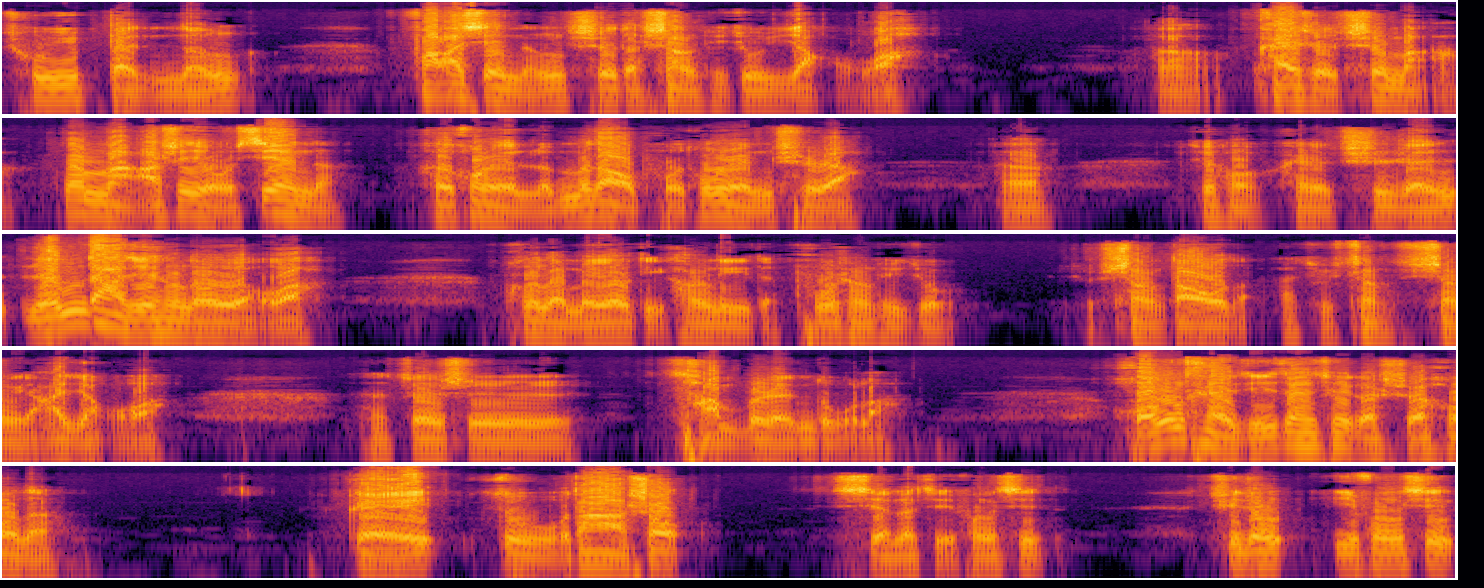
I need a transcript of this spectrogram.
出于本能。发现能吃的上去就咬啊，啊，开始吃马，那马是有限的，何况也轮不到普通人吃啊，啊，最后开始吃人，人大街上都有啊，碰到没有抵抗力的，扑上去就就上刀子啊，就上上牙咬啊，那真是惨不忍睹了。皇太极在这个时候呢，给祖大寿写了几封信，其中一封信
